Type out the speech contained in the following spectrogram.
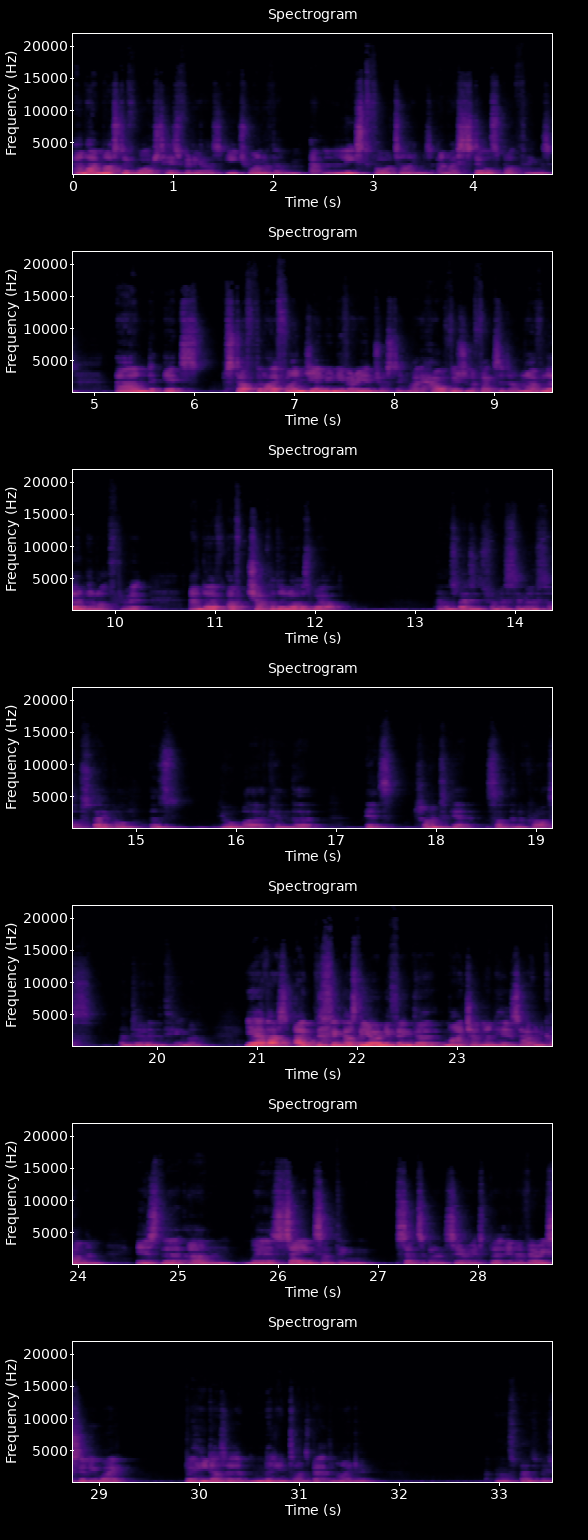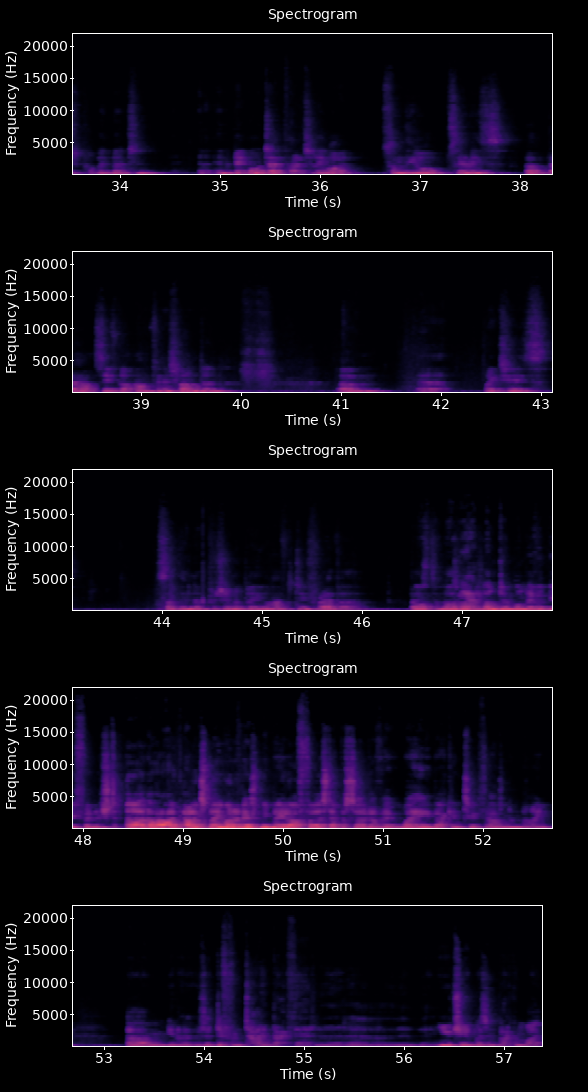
And i must have watched his videos each one of them at least four times and i still spot things. And it's stuff that i find genuinely very interesting like how visual effects are done. And i've learned a lot through it and i've, I've chuckled a lot as well. And i suppose it's from a similar sort of stable as your work in that it's trying to get something across and doing it with humour yeah, that's. I think that's the only thing that my channel and his have in common is that um, we're saying something sensible and serious, but in a very silly way. But he does it a million times better than I do. And I suppose we should probably mention in a bit more depth actually what some of your series are about. So you've got Unfinished London, um, uh, which is something that presumably you'll have to do forever well, well yeah, London will never be finished. Uh, no, I'll, I'll, explain what it is. We made our first episode of it way back in 2009. Um, you know, it was a different time back then. YouTube was in black and white.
